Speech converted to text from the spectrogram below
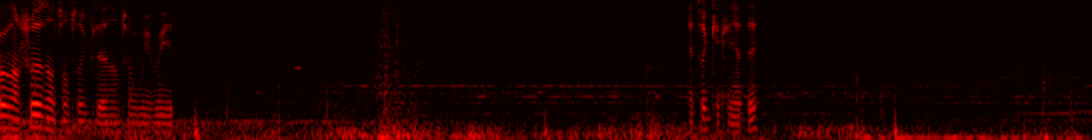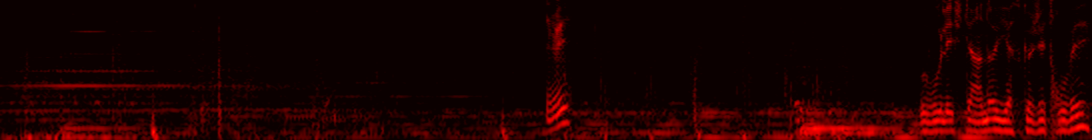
Pas grand chose dans ton truc là, dans ton boui. Un truc qui clignotait C'est lui? Vous voulez jeter un œil à ce que j'ai trouvé?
